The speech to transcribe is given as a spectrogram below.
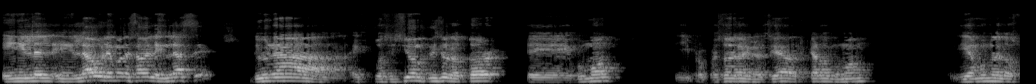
en, el, en el aula hemos dejado el enlace de una exposición que hizo el doctor eh, y profesor de la Universidad, Ricardo Beaumont, digamos uno de los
